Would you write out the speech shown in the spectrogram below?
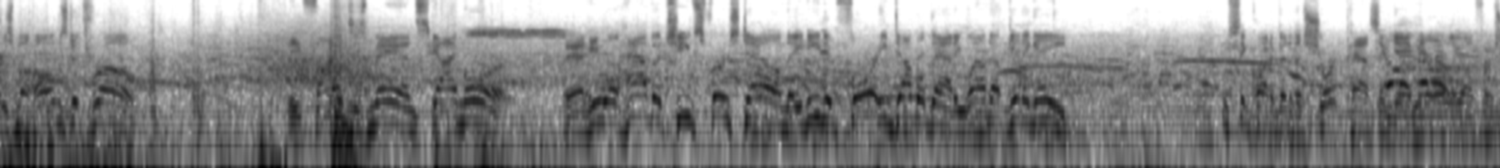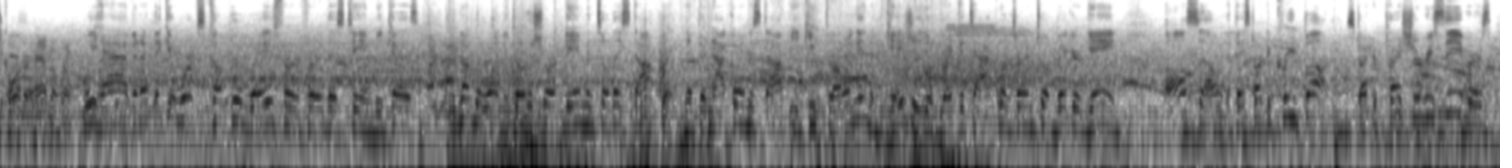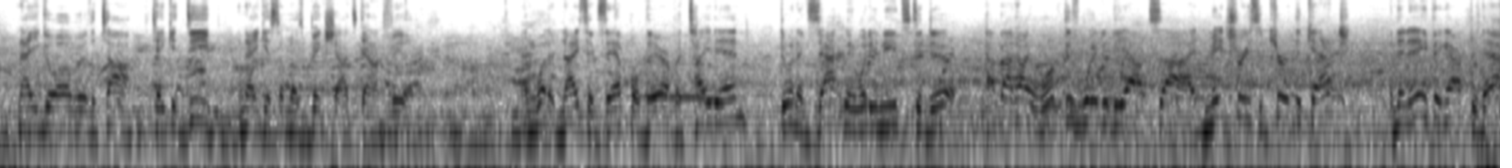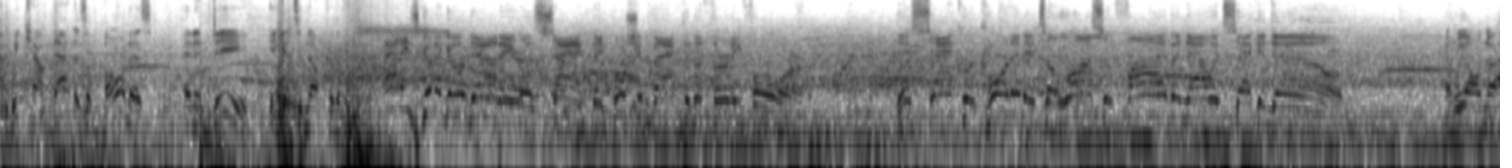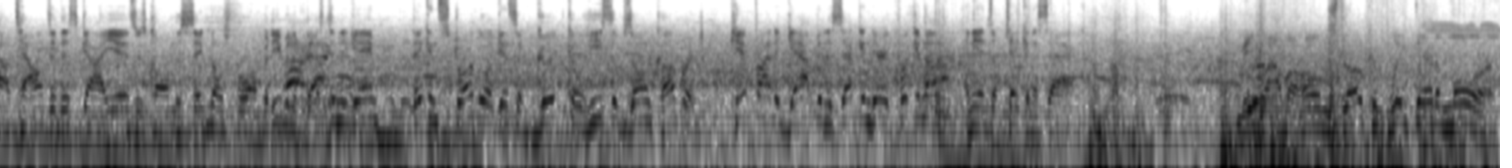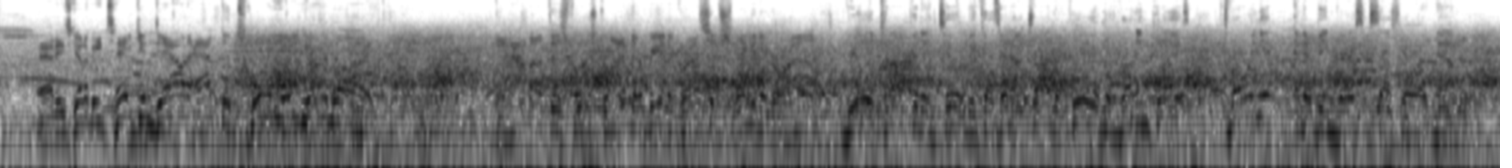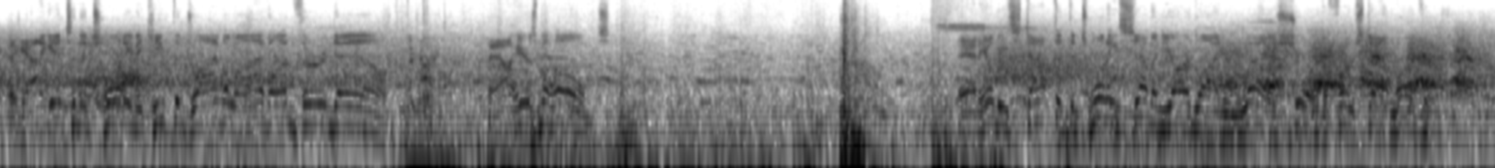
Here's Mahomes to throw. He finds his man, Skyy Moore. And he will have a Chiefs first down. They needed four. He doubled that. He wound up getting eight. We've seen quite a bit of the short passing game here early on first quarter, haven't we? We have, and I think it works a couple of ways for, for this team because, number one, you throw the short game until they stop it. And if they're not going to stop it, you keep throwing it, and occasionally you'll break a tackle and turn into a bigger gain. Also, if they start to creep up, start to pressure receivers, now you go over the top, take it deep, and now you get some of those big shots downfield. And what a nice example there of a tight end doing exactly what he needs to do. How about how he worked his way to the outside, made sure he secured the catch, and then anything after that, we count that as a bonus. And indeed, he gets enough for the... And he's going to go down here, a sack. They push him back to the 34. The sack recorded. It's a loss of five, and now it's second down. And we all know how talented this guy is who's calling the signals for him. But even the best in the game, they can struggle against a good, cohesive zone coverage. Can't find a gap in the secondary quick enough, and he ends up taking a sack. Meanwhile, Mahomes throw complete there to Moore. And he's going to be taken down at the 28-yard line. And how about this first drive? They're being aggressive, swinging it around. Really confident, too, because they're not trying to fool him with running plays, throwing it, and they're being very successful right now. They got to get to the 20 to keep the drive alive on third down. Now here's Mahomes. And he'll be stopped at the 27-yard line, well short of the first down marker.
